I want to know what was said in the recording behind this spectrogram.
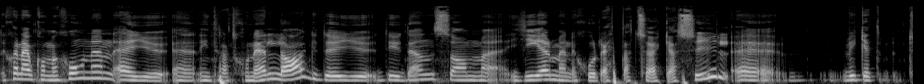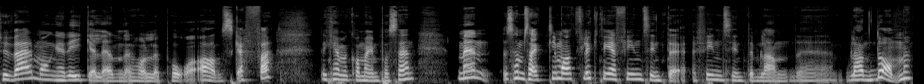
Genèvekonventionen är ju en internationell lag. Det är ju, det är ju den som ger människor rätt att söka asyl. Eh, vilket tyvärr många rika länder håller på att avskaffa. Det kan vi komma in på sen. Men som sagt, klimatflyktingar finns inte, finns inte bland, eh, bland dem.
